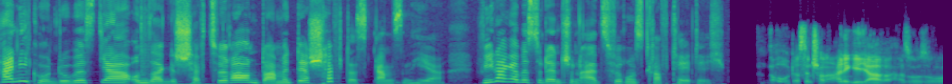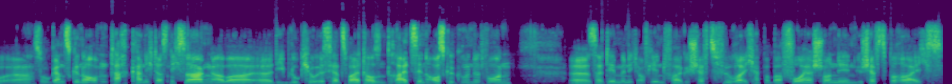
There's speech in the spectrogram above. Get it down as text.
Hi Nico, du bist ja unser Geschäftsführer und damit der Chef des Ganzen hier. Wie lange bist du denn schon als Führungskraft tätig? Oh, das sind schon einige Jahre. Also so, äh, so ganz genau auf den Tag kann ich das nicht sagen, aber äh, die BlueQ ist ja 2013 ausgegründet worden. Äh, seitdem bin ich auf jeden Fall Geschäftsführer. Ich habe aber vorher schon den Geschäftsbereich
